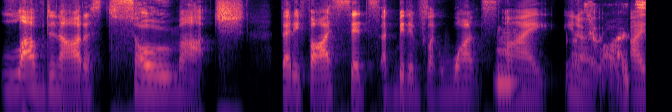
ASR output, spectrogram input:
loved an artist so much that if I said a bit of like once Mm, I, you know, right. I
